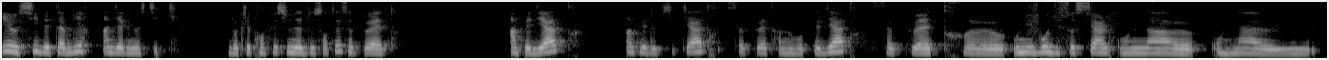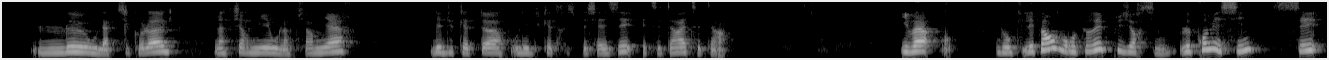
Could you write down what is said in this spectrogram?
et aussi d'établir un diagnostic. Donc les professionnels de santé, ça peut être un pédiatre, un pédopsychiatre, ça peut être un neuropédiatre, ça peut être euh, au niveau du social, on a, euh, euh, le ou la psychologue, l'infirmier ou l'infirmière, l'éducateur ou l'éducatrice spécialisée, etc., etc. Donc les parents vont repérer plusieurs signes. Le premier signe, c'est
